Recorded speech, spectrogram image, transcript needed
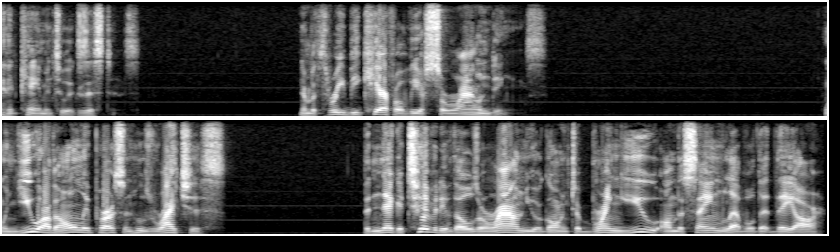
and it came into existence. Number three, be careful of your surroundings. When you are the only person who's righteous, the negativity of those around you are going to bring you on the same level that they are.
